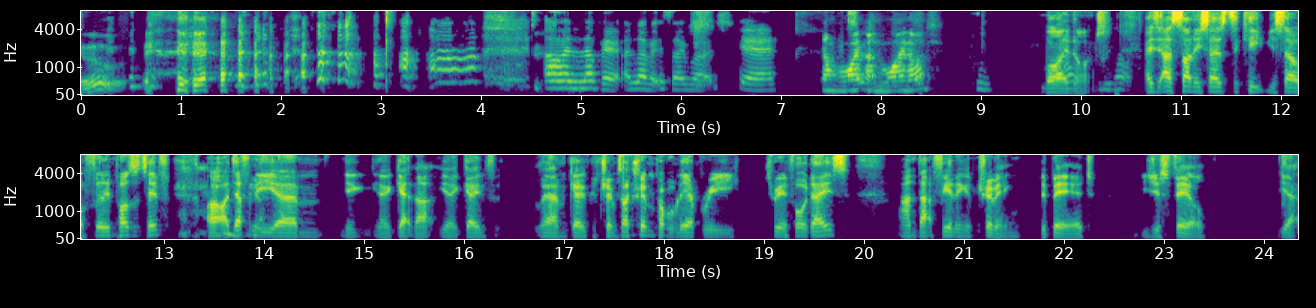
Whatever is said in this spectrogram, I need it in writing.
Ooh. Oh, I love it. I love it so much. Yeah. And why? And why not? Why not? As, as Sunny says, to keep yourself feeling positive. Uh, I definitely, um, you, you know, get that. You know, go for, um, go for trims. I trim probably every three or four days, and that feeling of trimming the beard, you just feel, yeah.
